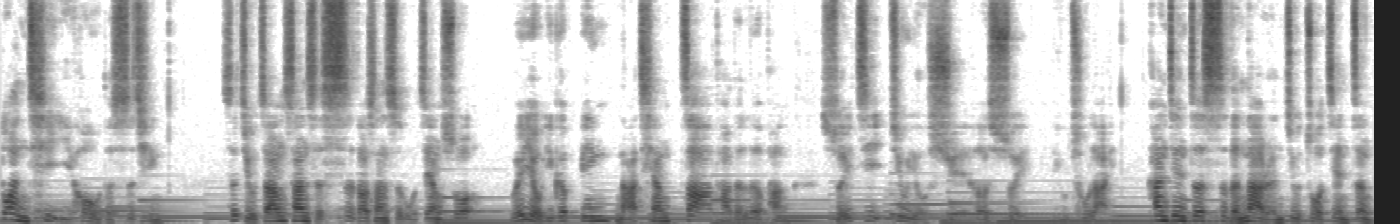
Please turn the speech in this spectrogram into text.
断气以后的事情。十九章三十四到三十五这样说：唯有一个兵拿枪扎他的肋旁，随即就有血和水流出来。看见这事的那人就做见证，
